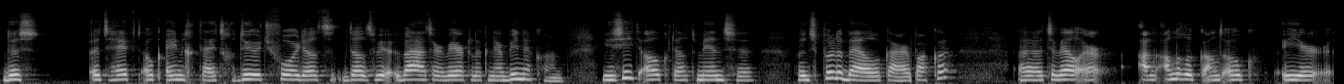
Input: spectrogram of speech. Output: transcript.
Dus het heeft ook enige tijd geduurd voordat dat water werkelijk naar binnen kwam. Je ziet ook dat mensen hun spullen bij elkaar pakken, uh, terwijl er aan de andere kant ook hier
